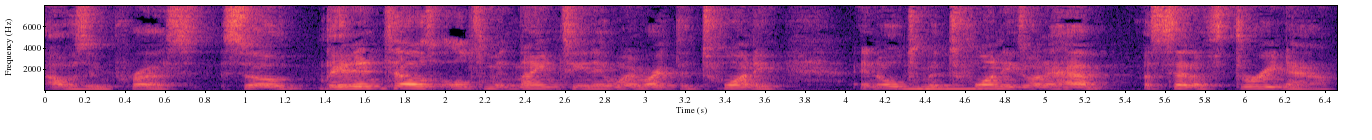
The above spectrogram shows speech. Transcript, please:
I was impressed. So they didn't tell us Ultimate 19. They went right to 20, and Ultimate 20 is going to have a set of three now.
